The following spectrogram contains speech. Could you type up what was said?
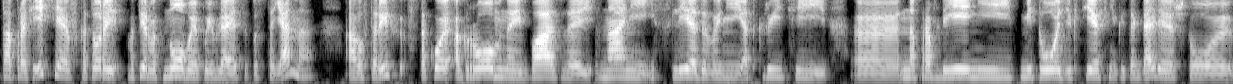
та профессия, в которой, во-первых, новое появляется постоянно, а во-вторых, с такой огромной базой знаний, исследований, открытий, э, направлений, методик, техник и так далее, что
